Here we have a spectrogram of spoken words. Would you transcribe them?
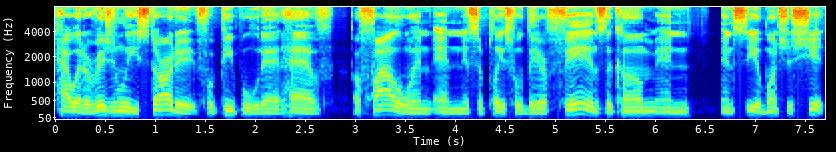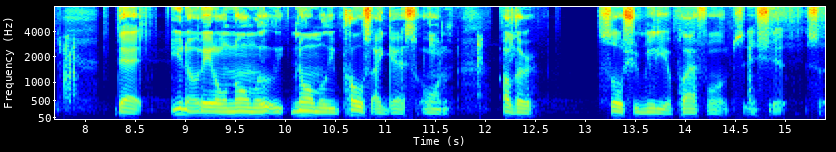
how it originally started for people that have a following and it's a place for their fans to come and and see a bunch of shit that you know they don't normally normally post I guess on other social media platforms and shit so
